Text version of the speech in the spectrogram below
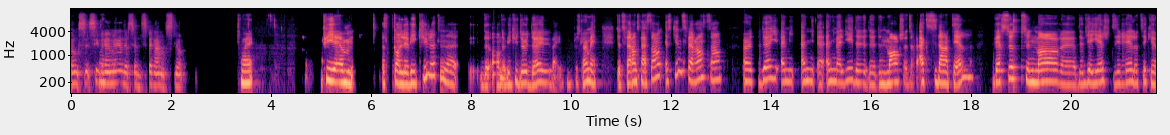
Donc, c'est vraiment cette différence-là. Oui. Puis, euh, parce qu'on l'a vécu, là, on a vécu deux deuils, ben, plus qu'un, mais de différentes façons. Est-ce qu'il y a une différence entre un deuil animalier d'une mort, je dire, accidentelle versus une mort euh, de vieillesse, je dirais, là, tu sais,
